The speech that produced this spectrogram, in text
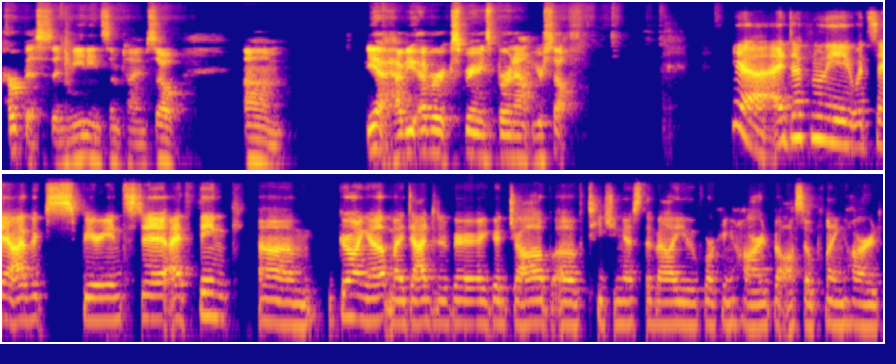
purpose and meaning sometimes. So, um, yeah, have you ever experienced burnout yourself? Yeah, I definitely would say I've experienced it. I think um, growing up, my dad did a very good job of teaching us the value of working hard, but also playing hard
